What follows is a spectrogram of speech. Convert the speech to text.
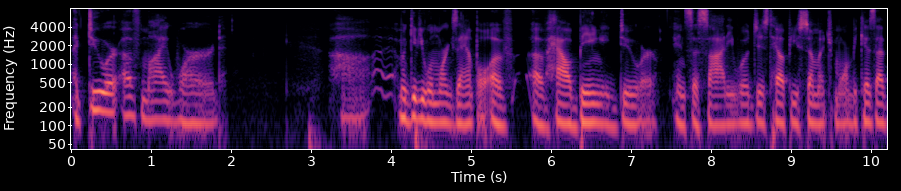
a doer of my word. Uh, I'm going to give you one more example of, of how being a doer in society will just help you so much more because I,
